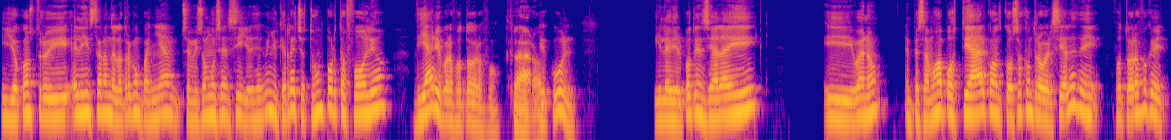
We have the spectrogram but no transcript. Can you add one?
y yo construí el Instagram de la otra compañía. Se me hizo muy sencillo. Dije, coño, qué recho, esto es un portafolio diario para fotógrafo. Claro. Qué cool. Y le vi el potencial ahí. Y bueno, empezamos a postear con cosas controversiales de fotógrafos que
